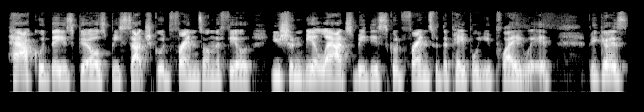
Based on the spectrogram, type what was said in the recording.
how could these girls be such good friends on the field? You shouldn't be allowed to be this good friends with the people you play with. Because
